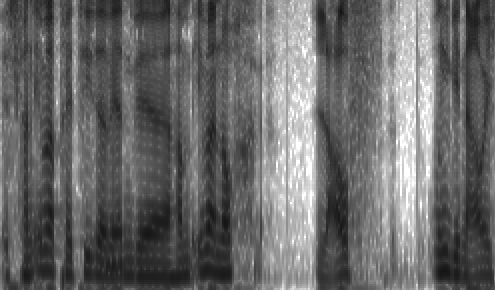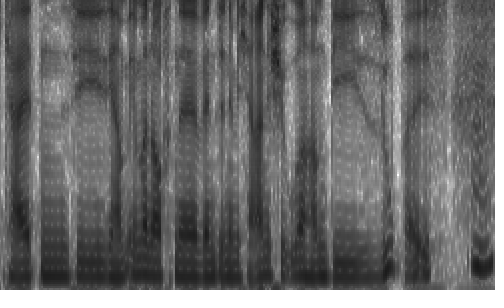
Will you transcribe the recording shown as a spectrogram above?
Es kann immer präziser mhm. werden. Wir haben immer noch Laufungenauigkeiten. Sie, Sie haben immer noch eine, wenn Sie eine mechanische Uhr haben, die super ist, mhm.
